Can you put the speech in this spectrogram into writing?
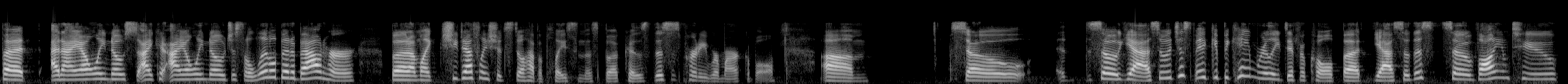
But and I only know I can I only know just a little bit about her, but I'm like she definitely should still have a place in this book because this is pretty remarkable. Um, so so yeah, so it just it, it became really difficult, but yeah, so this so volume two,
